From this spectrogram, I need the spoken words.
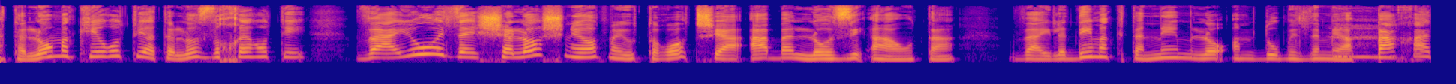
אתה לא מכיר אותי, אתה לא זוכר אותי, והיו איזה שלוש שניות מיותרות שהאבא לא זיהה אותה. והילדים הקטנים לא עמדו בזה מהפחד,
